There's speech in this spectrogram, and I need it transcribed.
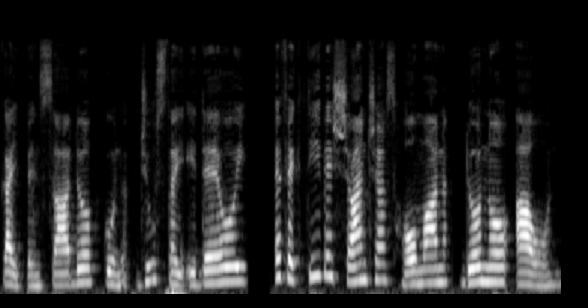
cae pensado cun giustai ideoi effective chanchas homan dono aon.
